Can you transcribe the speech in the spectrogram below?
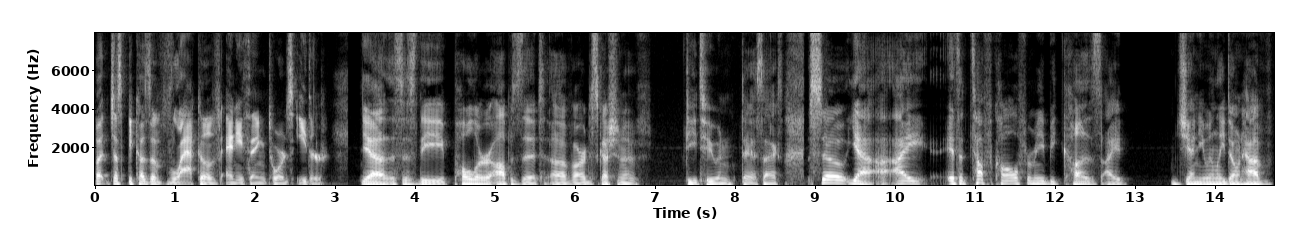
but just because of lack of anything towards either. Yeah, this is the polar opposite of our discussion of D2 and Deus Ex. So yeah, I it's a tough call for me because I genuinely don't have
